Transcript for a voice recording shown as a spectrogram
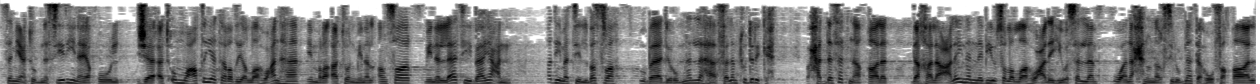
سمعت ابن سيرين يقول جاءت أم عطية رضي الله عنها امرأة من الأنصار من اللاتي بايعن. قدمت البصرة تبادر ابنا لها فلم تدركه. فحدثتنا قالت دخل علينا النبي صلى الله عليه وسلم ونحن نغسل ابنته فقال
